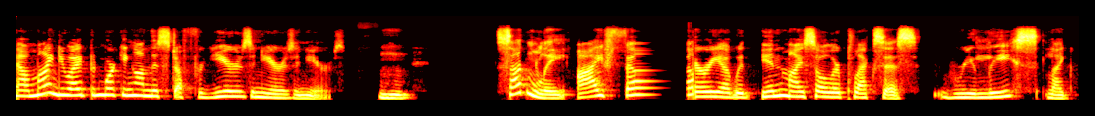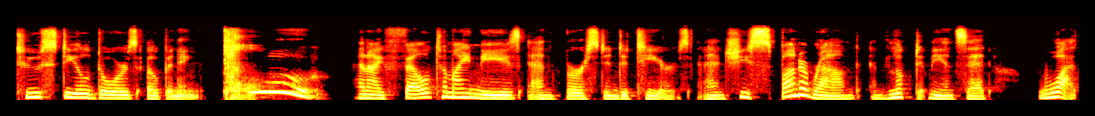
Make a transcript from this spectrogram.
Now, mind you, I'd been working on this stuff for years and years and years. Mhm. Suddenly, I felt area within my solar plexus release like two steel doors opening. Ooh. And I fell to my knees and burst into tears. And she spun around and looked at me and said, What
